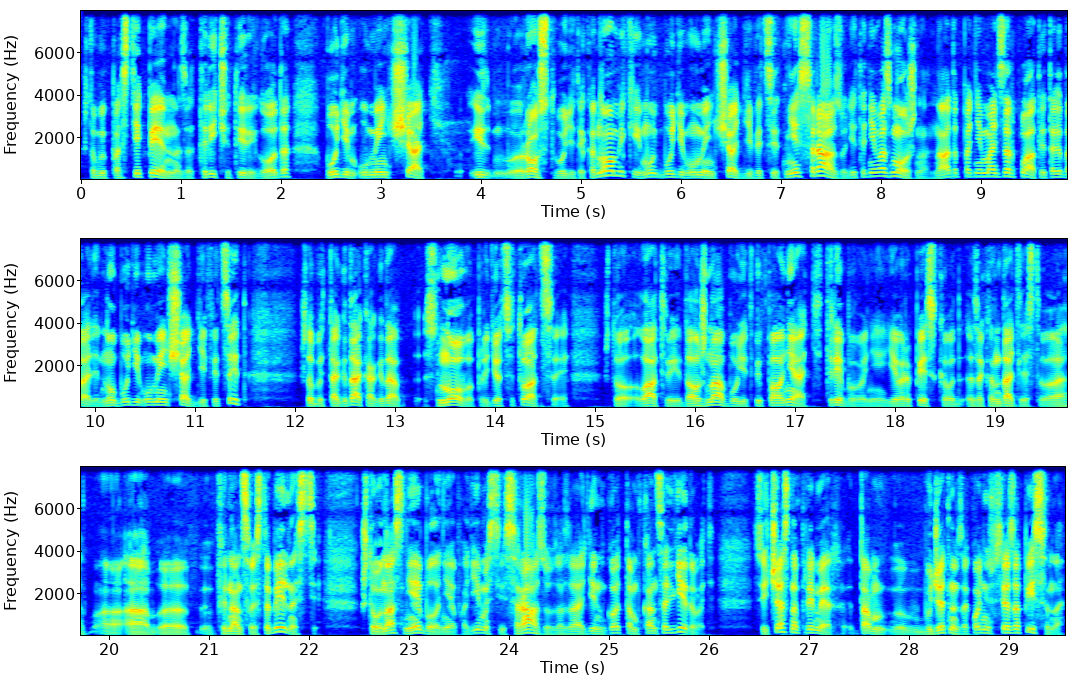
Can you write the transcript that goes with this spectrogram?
что мы постепенно за 3-4 года будем уменьшать, и рост будет экономики, и мы будем уменьшать дефицит. Не сразу, это невозможно, надо поднимать зарплаты и так далее, но будем уменьшать дефицит, чтобы тогда, когда снова придет ситуация, что Латвия должна будет выполнять требования европейского законодательства о, о, финансовой стабильности, что у нас не было необходимости сразу за один год там консолидировать. Сейчас, например, там в бюджетном законе все записано.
